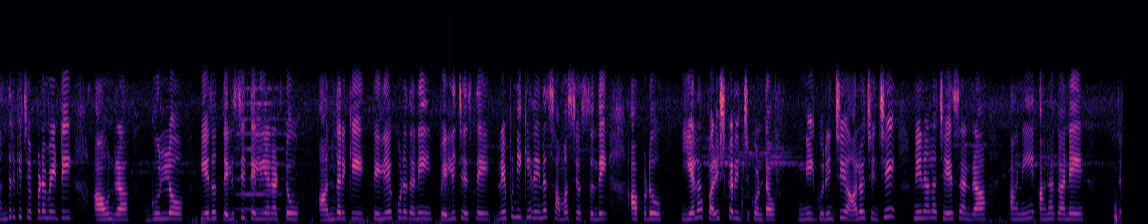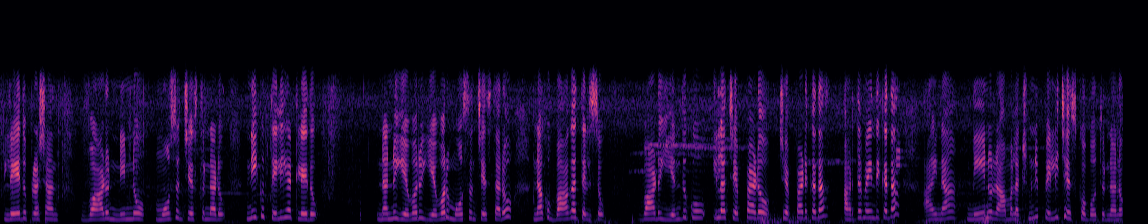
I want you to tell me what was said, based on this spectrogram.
అందరికీ చెప్పడం ఏంటి? అవునరా గుళ్ళో ఏదో తెలిసి తెలియనట్టు అందరికీ తెలియకూడదని పెళ్ళి చేస్తే రేపు నీకు ఏదైనా సమస్య వస్తుంది. అప్పుడు ఎలా పరిష్కరించుకుంటావు? నీ గురించి ఆలోచించి నేను అలా చేశానురా అని అనగానే లేదు ప్రశాంత్ వాడు నిన్ను మోసం చేస్తున్నాడు. నీకు తెలియట్లేదు. నన్ను ఎవరు ఎవరు మోసం చేస్తారో నాకు బాగా తెలుసు. వాడు ఎందుకు ఇలా చెప్పాడో చెప్పాడు కదా అర్థమైంది కదా? ఆయన నేను రామలక్ష్మిని పెళ్ళి చేసుకోబోతున్నాను.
